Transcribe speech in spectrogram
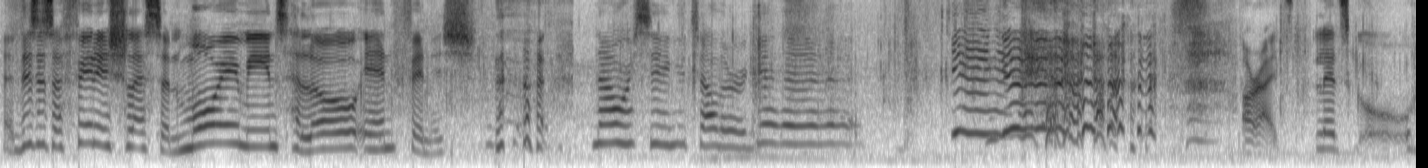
this is a Finnish lesson. Moi means hello in Finnish. now we're seeing each other again. Yeah! All right, let's go.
